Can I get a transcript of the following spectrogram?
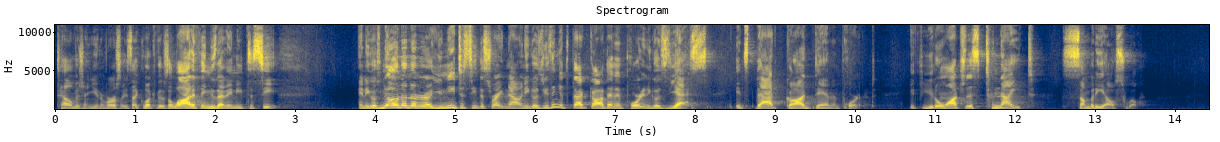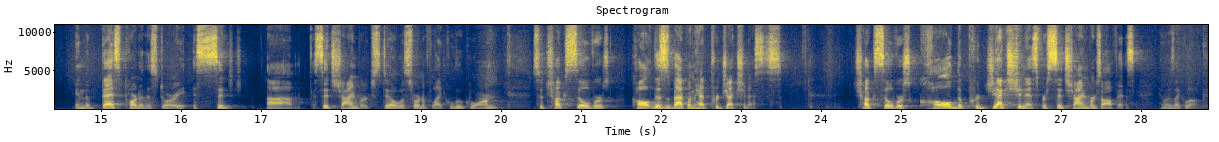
television at Universal. He's like, look, there's a lot of things that I need to see. And he goes, no, no, no, no, no, you need to see this right now. And he goes, you think it's that goddamn important? And he goes, yes, it's that goddamn important. If you don't watch this tonight, somebody else will. And the best part of the story is Sid, um, Sid Sheinberg still was sort of like lukewarm. So Chuck Silvers called, this is back when they had projectionists. Chuck Silvers called the projectionist for Sid Sheinberg's office and was like, look,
